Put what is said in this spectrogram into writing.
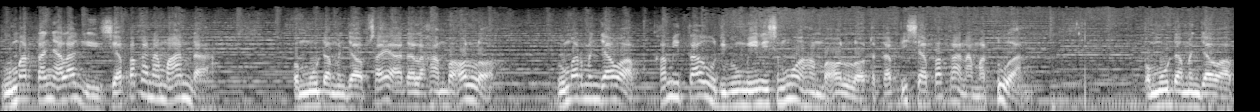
Umar tanya lagi, "Siapakah nama Anda?" Pemuda menjawab, "Saya adalah hamba Allah." Umar menjawab, "Kami tahu di bumi ini semua hamba Allah, tetapi siapakah nama Tuhan?" Pemuda menjawab,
